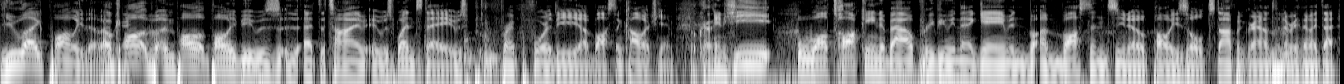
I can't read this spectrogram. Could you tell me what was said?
you like Paulie though. And Okay. Paul, and Paul, Paulie B was at the time. It was Wednesday. It was right before the uh, Boston College game. Okay. And he, while talking about previewing that game and um, Boston's, you know, Paulie's old stomping grounds and everything like that,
